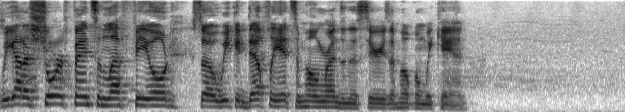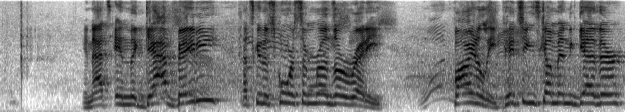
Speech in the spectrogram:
We got a short fence in left field, so we can definitely hit some home runs in this series. I'm hoping we can. And that's in the gap, baby. That's going to score some runs already. Finally, pitching's coming together.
